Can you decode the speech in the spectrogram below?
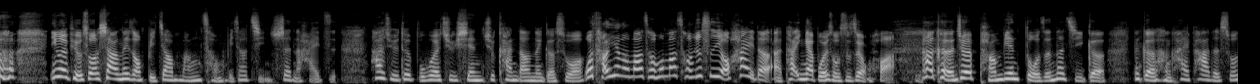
因为比如说像那种比较盲从、比较谨慎的孩子，他绝对不会去先去看到那个说“我讨厌毛毛虫，毛毛虫就是有害的”啊，他应该不会说出这种话。他可能就会旁边躲着那几个那个很害怕的说：“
